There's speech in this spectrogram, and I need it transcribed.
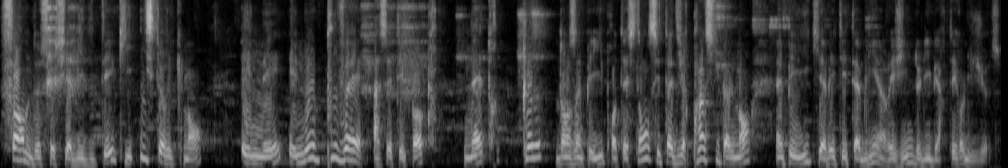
forme de sociabilité qui, historiquement, est née et ne pouvait, à cette époque, naître que dans un pays protestant, c'est-à-dire principalement un pays qui avait établi un régime de liberté religieuse.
